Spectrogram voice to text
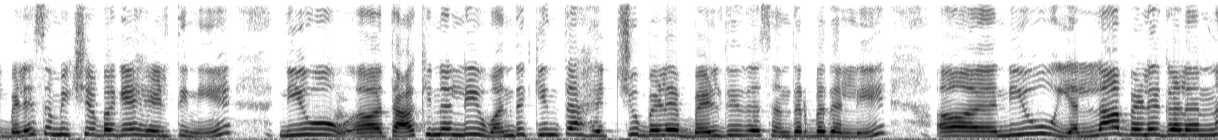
ಬೆಳೆ ಸಮೀಕ್ಷೆ ಬಗ್ಗೆ ಹೇಳ್ತೀನಿ. ನೀವು ತಾಕಿನಲ್ಲಿ ಒಂದಕ್ಕಿಂತ ಹೆಚ್ಚು ಬೆಳೆ ಬೆಳೆದಿದ ಸಂದರ್ಭದಲ್ಲಿ ಆ, ನೀವು ಎಲ್ಲ ಬೆಳೆಗಳನ್ನ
